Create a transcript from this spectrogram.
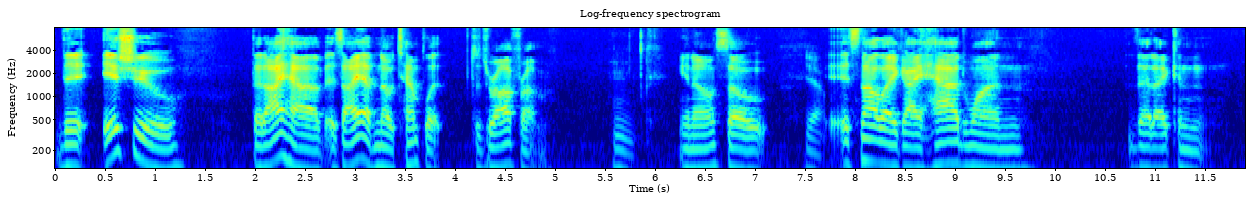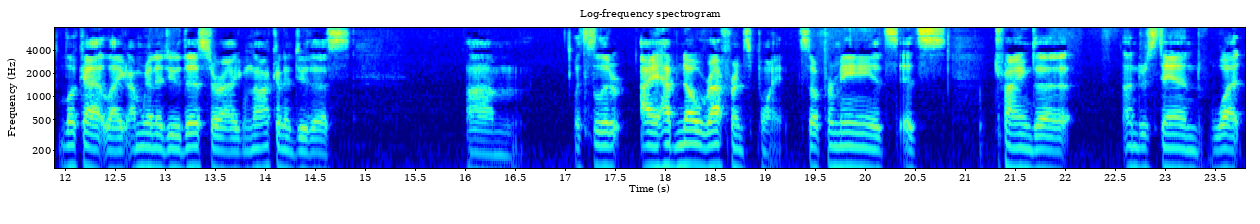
The issue that I have is I have no template to draw from. Hmm. You know, so Yeah. it's not like I had one that I can look at like I'm going to do this or I'm not going to do this. Um it's liter- I have no reference point. So for me it's it's trying to understand what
